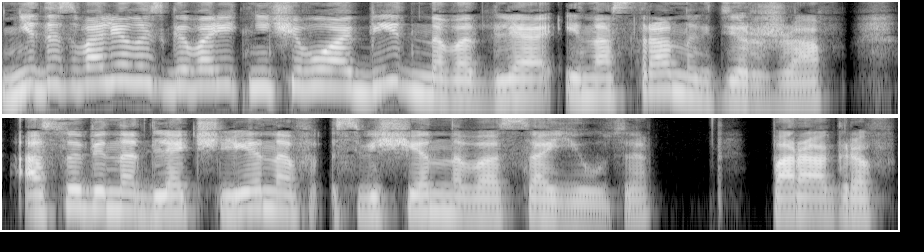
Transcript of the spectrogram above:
не дозволялось говорить ничего обидного для иностранных держав, особенно для членов Священного Союза. Параграф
